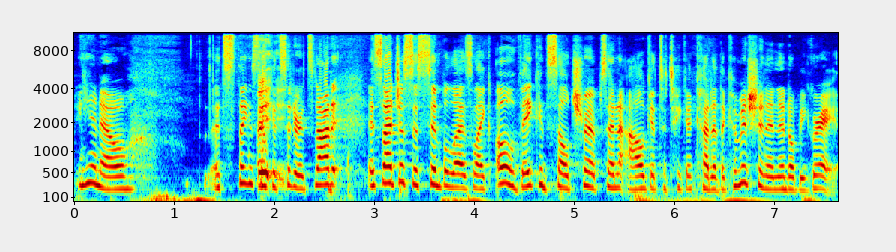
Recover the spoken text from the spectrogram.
you know, it's things to uh, consider. It's not it's not just as simple as like, oh, they could sell trips and I'll get to take a cut of the commission and it'll be great.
